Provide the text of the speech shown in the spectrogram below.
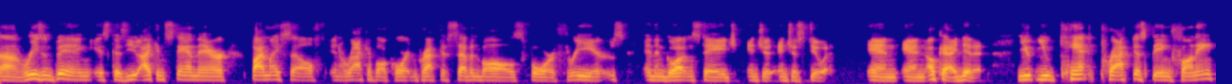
Uh, reason being is because you I can stand there by myself in a racquetball court and practice seven balls for three years, and then go out on stage and just and just do it. And and okay, I did it. You you can't practice being funny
